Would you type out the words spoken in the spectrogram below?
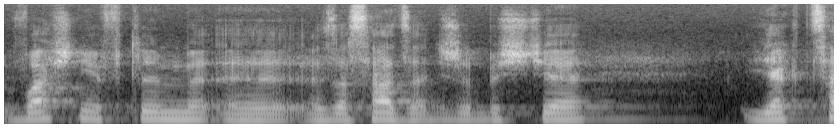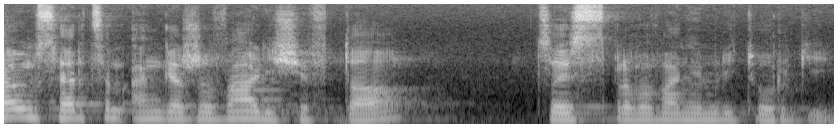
właśnie w tym y, zasadzać, żebyście jak całym sercem angażowali się w to, co jest sprawowaniem liturgii.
